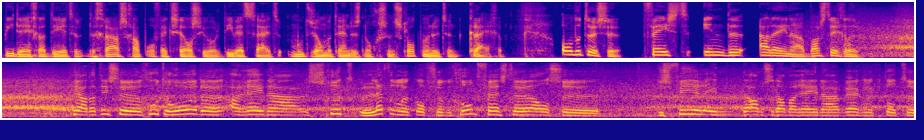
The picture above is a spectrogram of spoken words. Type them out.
Wie degradeert er, de Graafschap of Excelsior? Die wedstrijd moet zometeen dus nog zijn slotminuten krijgen. Ondertussen, feest in de Arena. Bas Ticheler. Ja, dat is eh, goed te horen. De arena schudt letterlijk op zijn grondvesten als eh, de sfeer in de Amsterdam Arena werkelijk tot uh,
